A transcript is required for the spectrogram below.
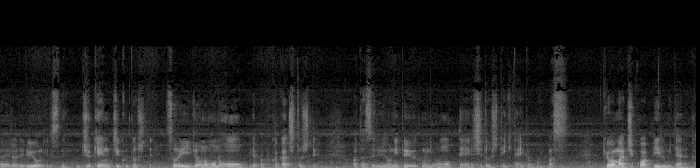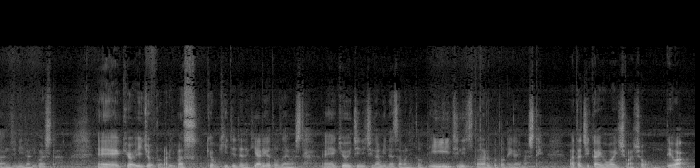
えられるようにですね受験軸としてそれ以上のものをやっぱ付加価値として渡せるようにというふうに思って指導していきたいと思います。今日はまあ自己アピールみたいな感じになりました。えー、今日は以上となります。今日聞いていただきありがとうございました。えー、今日一日が皆様にとっていい一日となることを願いまして。また次回お会いしましょう。では。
